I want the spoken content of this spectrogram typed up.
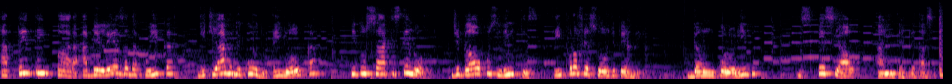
Atentem para a beleza da cuíca de Tiago Bicudo em Louca e do sax tenor de Glaucus Links em Professor de Perder. Dão um colorido especial a interpretação.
